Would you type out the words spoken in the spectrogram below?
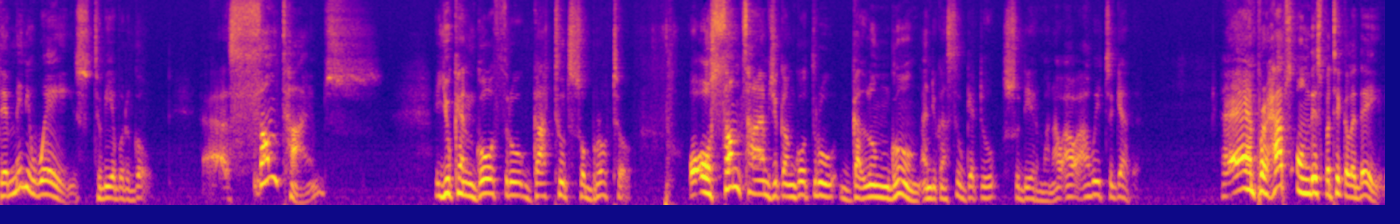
there are many ways to be able to go. Uh, sometimes you can go through Gatot Subroto. Or, or, sometimes you can go through Galungung and you can still get to Sudirman. Are, are, are we together? And perhaps on this particular day,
